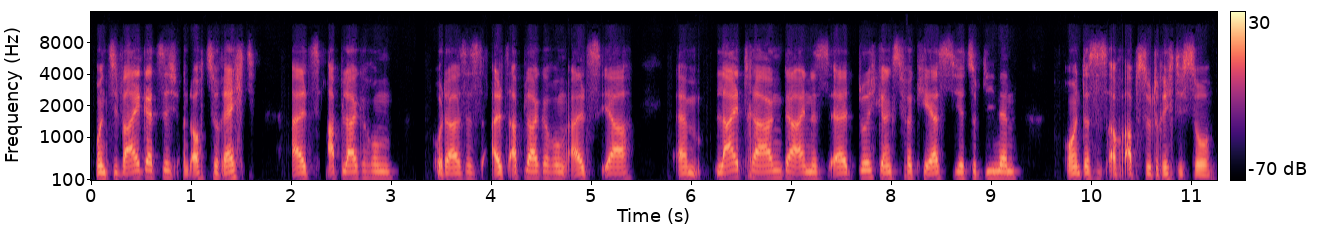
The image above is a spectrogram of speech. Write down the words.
und sie weigert sich und auch zu Recht als Ablagerung oder ist als Ablagerung, als ja, ähm, Leidtragender eines äh, Durchgangsverkehrs hier zu dienen. Und das ist auch absolut richtig so.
